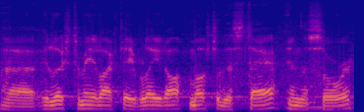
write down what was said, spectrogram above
Uh, it looks to me like they've laid off most of the staff in the store.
